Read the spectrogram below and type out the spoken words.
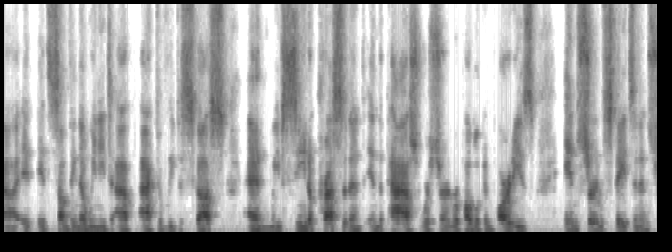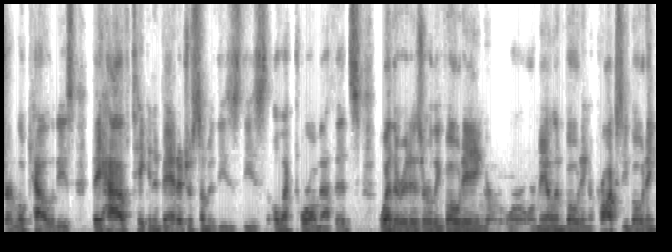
Uh, it, it's something that we need to ap- actively discuss, and we've seen a precedent in the past where certain Republican parties in certain states and in certain localities they have taken advantage of some of these these electoral methods, whether it is early voting or, or, or mail-in voting or proxy voting,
